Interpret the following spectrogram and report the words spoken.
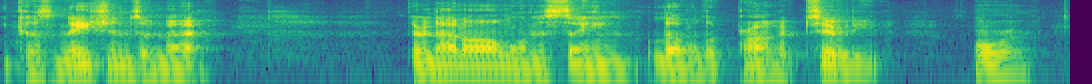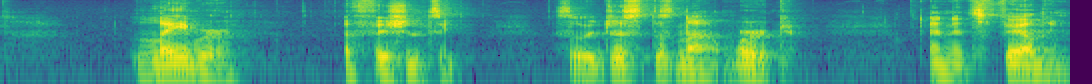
because nations are not they're not all on the same level of productivity or labor efficiency. So it just does not work and it's failing.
